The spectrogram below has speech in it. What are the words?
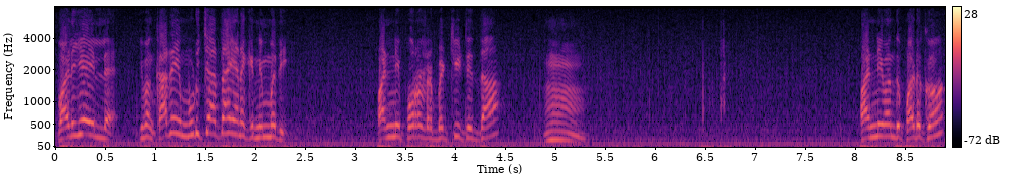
வழியே இல்ல. இவன் கதையை முடிச்சாதான் எனக்கு நிம்மதி. பண்ணி புரள்ற பெட்ஷீட் தான். ம். பண்ணி வந்து படுக்கும்.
